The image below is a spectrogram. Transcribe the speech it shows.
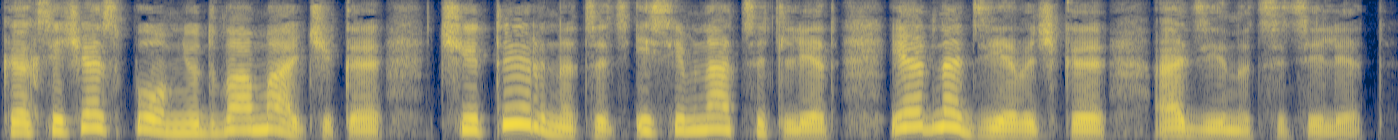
Как сейчас помню, два мальчика, 14 и 17 лет, и одна девочка, 11 лет.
